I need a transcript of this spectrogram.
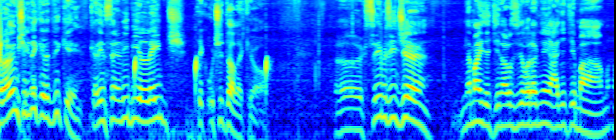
Zdravím všechny kritiky, kterým se nelíbí lynch těch učitelek, jo. Eh, chci jim říct, že nemají děti, na rozdíl ode mě, já děti mám.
